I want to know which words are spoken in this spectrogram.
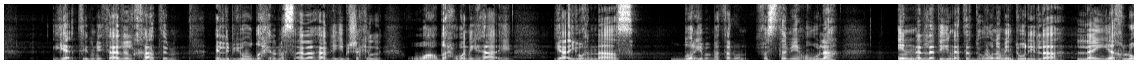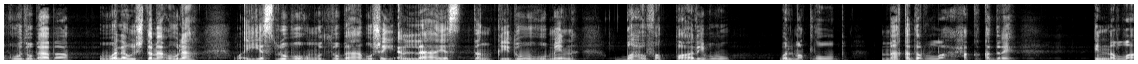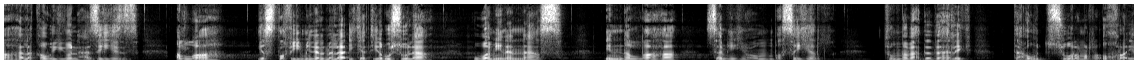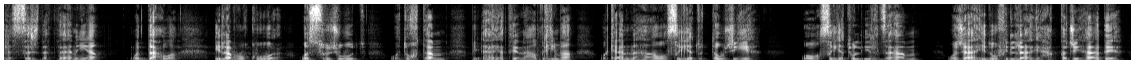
يأتي المثال الخاتم اللي بيوضح المسألة هذه بشكل واضح ونهائي. يا أيها الناس ضرب مثل فاستمعوا له. إن الذين تدعون من دون الله لن يخلقوا ذبابا. ولو اجتمعوا له. وإن يسلبهم الذباب شيئا لا يستنقذوه منه. ضعف الطالب والمطلوب. ما قدر الله حق قدره. إن الله لقوي عزيز. الله يصطفي من الملائكة رسلا ومن الناس. إن الله سميع بصير. ثم بعد ذلك تعود السوره مرة أخرى إلى السجدة الثانية والدعوة إلى الركوع والسجود وتختم بآية عظيمة وكأنها وصية التوجيه ووصية الإلزام. وجاهدوا في الله حق جهاده.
